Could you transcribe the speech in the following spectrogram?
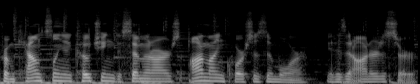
from counseling and coaching to seminars, online courses, and more. It is an honor to serve.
